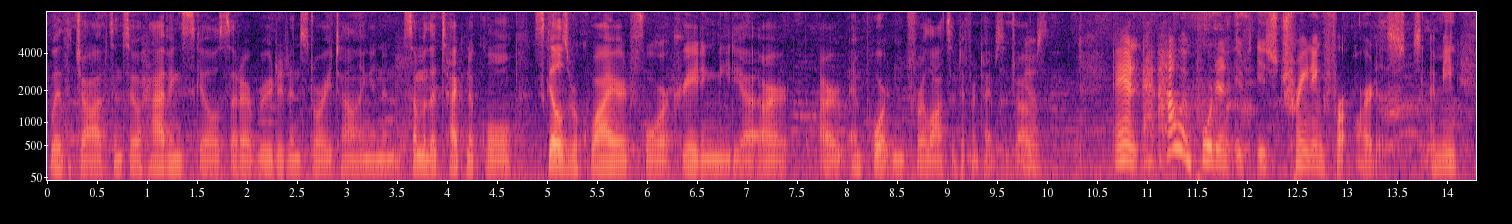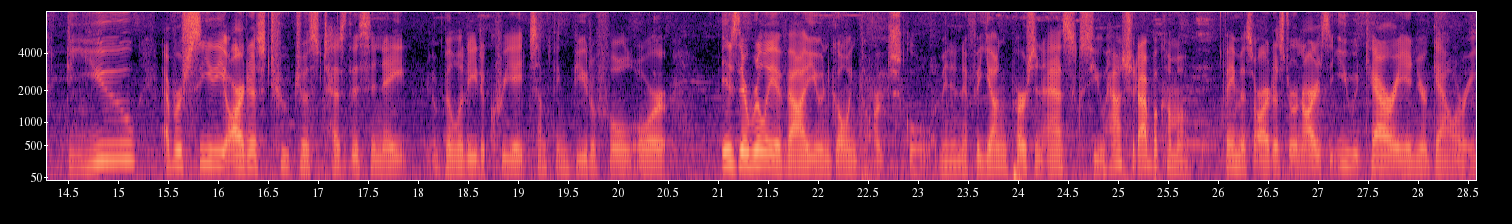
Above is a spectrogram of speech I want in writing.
with jobs, and so having skills that are rooted in storytelling and in some of the technical skills required for creating media are are important for lots of different types of jobs. And how important is, is training for artists? I mean, do you ever see the artist who just has this innate ability to create something beautiful, or is there really a value in going to art school? I mean, and if a young person asks you, how should I become a famous artist or an artist that you would carry in your gallery?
